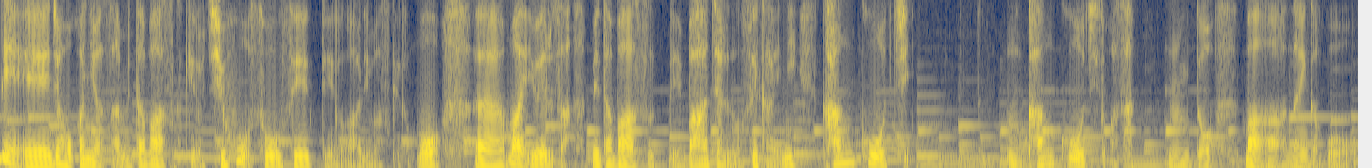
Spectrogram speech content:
で、えー、じゃあ他にはさ、メタバースかける地方創生っていうのがありますけども、えー、まあ、いわゆるさ、メタバースっていうバーチャルの世界に観光地、うん、観光地とかさ、うんと、まあ、何かこ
